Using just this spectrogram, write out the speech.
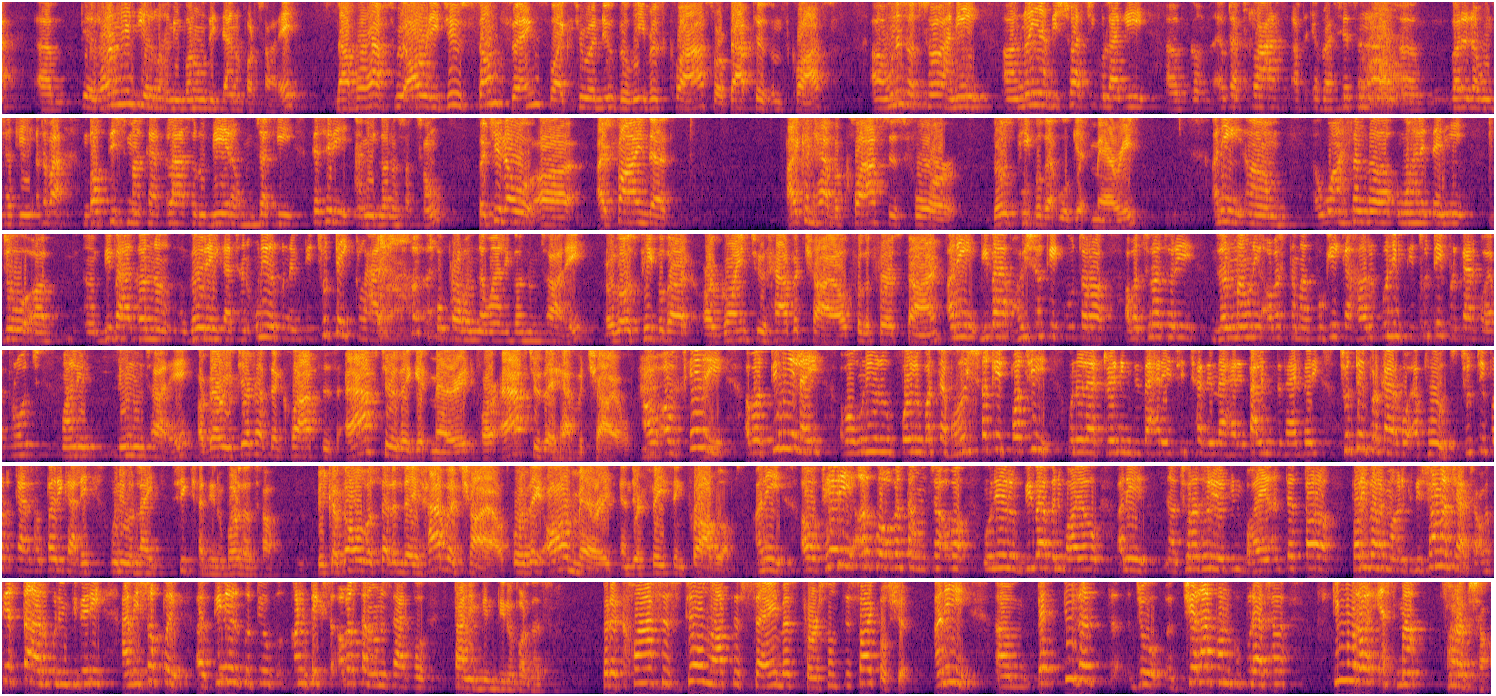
त्यो रणनीतिहरू हामी बनाउँदै जानुपर्छ अरे। Now perhaps we already do some things like through a new believer's class or baptisms class. हुनसक्छ हामी नयाँ विश्वासीको लागि एउटा क्लास एउटा सेसन गरेर हुन्छ कि अथवा बत्तिसमाका क्लासहरू दिएर हुन्छ कि त्यसरी हामी गर्न सक्छौँ। But you know, uh, I find that I can have a classes for those people that will get married, अनि अम, उहाँसँग उहाँले चाहिँ नि जो अ, अ, विवाह गर्न गइरहेका छन् उनीहरूको निम्ति छुट्टै क्लासको प्रबन्ध उहाँले गर्नुहुन्छ अरे or those people that are going to have a child for the first time. अनि विवाह भइसकेको तर अब छोराछोरी जन्माउने अवस्थामा पुगेकाहरूको निम्ति छुट्टै प्रकारको एप्रोच उहाँले लिनुहुन्छ अरे Are very different than classes after they get married or after they have a child. अब अब फेरि अब तिमीलाई अब उनीहरू पहिलो बच्चा भइसकेपछि उनीहरूलाई ट्रेनिङ दिँदाखेरि शिक्षा दिँदाखेरि तालिम दिँदाखेरि फेरि छुट्टै प्रकारको एप्रोच छुट्टै प्रकारको तरिकाले उनीहरूलाई शिक्षा दिनुपर्दछ Because all of a sudden they have a child or they are married and they're facing problems. अनि अब फेरि अर्को अवस्था हुन्छ अब उनीहरू विवाह पनि भयो अनि छोराछोरीहरू पनि भए अनि त्यो तर परिवारमा अलिकति समस्या छ अब त्यस्ताहरूको निम्ति फेरि हामी सबै अ, तिनीहरूको त्यो कन्टेक्स अवस्था अनुसारको तालिम पनि दिनुपर्दछ But a class is still not the same as personal discipleship. अनि अम, व्यक्तिगत जो चेलापनको कुरा छ त्यो र यसमा फरक छ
